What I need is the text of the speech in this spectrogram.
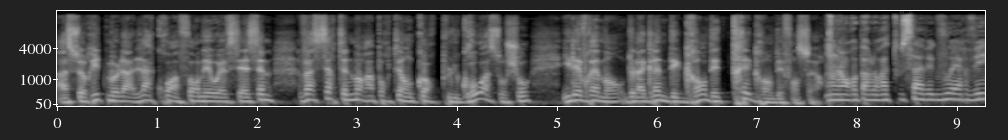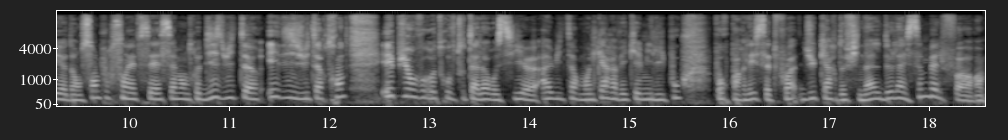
À ce rythme-là, Lacroix formé au FCSM va certainement rapporter encore plus gros à Sochaux. Il est vraiment de la graine des grands, des très grands défenseurs. On reparlera de tout ça avec vous Hervé dans 100% FCSM entre 18h et 18h30. Et puis on vous retrouve tout à l'heure aussi euh, à 8h moins le quart avec Émilie Pou pour parler cette fois du quart de finale de la SM Belfort.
